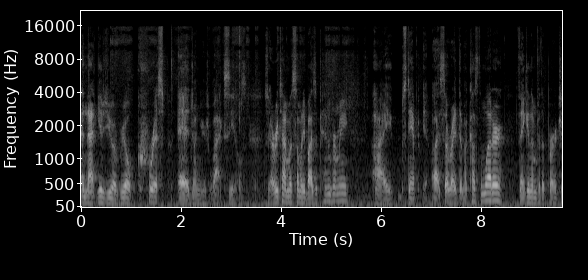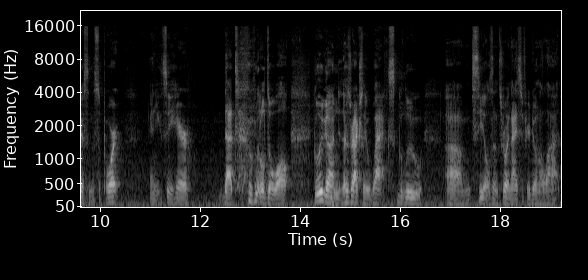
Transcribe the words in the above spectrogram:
and that gives you a real crisp edge on your wax seals. So every time somebody buys a pen from me, I stamp, I so write them a custom letter, thanking them for the purchase and the support. And you can see here that little DeWalt glue gun, those are actually wax glue um, seals, and it's really nice if you're doing a lot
